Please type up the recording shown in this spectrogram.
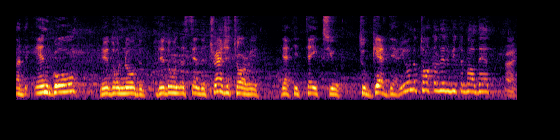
at the end goal. They don't know the, they don't understand the trajectory that it takes you to get there. You want to talk a little bit about that? Right.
